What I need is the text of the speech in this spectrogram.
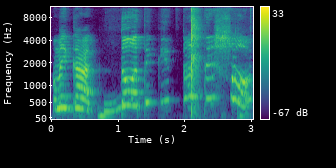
О май гад, дотики, та ти що?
